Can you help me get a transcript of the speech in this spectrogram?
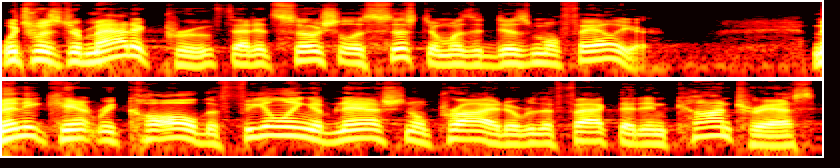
which was dramatic proof that its socialist system was a dismal failure. Many can't recall the feeling of national pride over the fact that, in contrast,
